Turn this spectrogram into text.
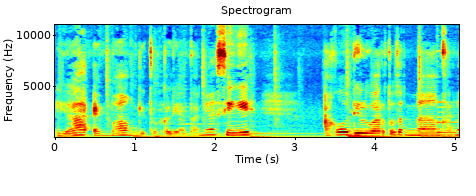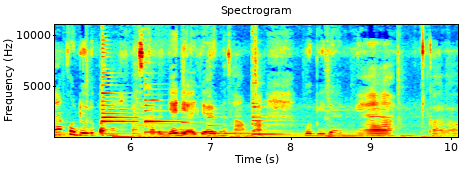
Ya emang gitu kelihatannya sih aku di luar tuh tenang karena aku dulu pernah pas kerja diajarin sama bu bidannya kalau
